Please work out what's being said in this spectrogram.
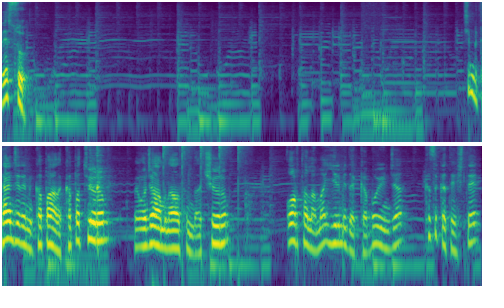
Ve su. Şimdi tenceremin kapağını kapatıyorum ve ocağımın altında açıyorum. Ortalama 20 dakika boyunca kısık ateşte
